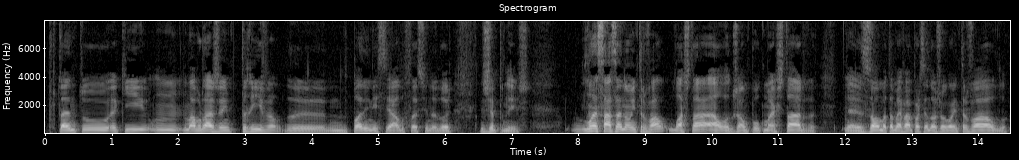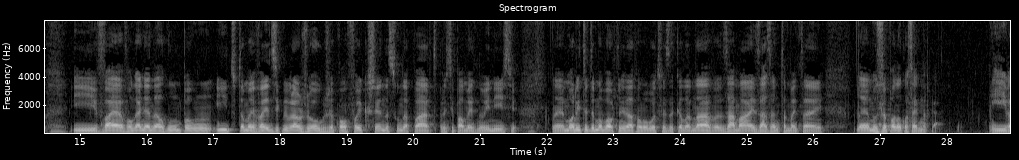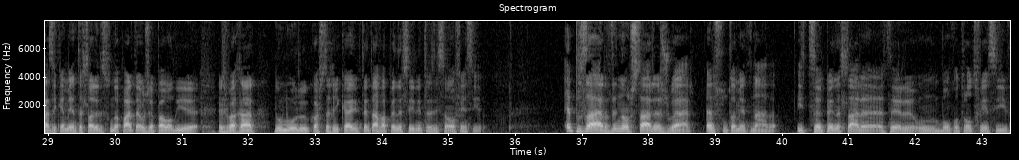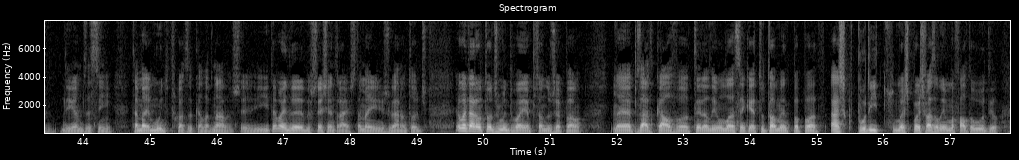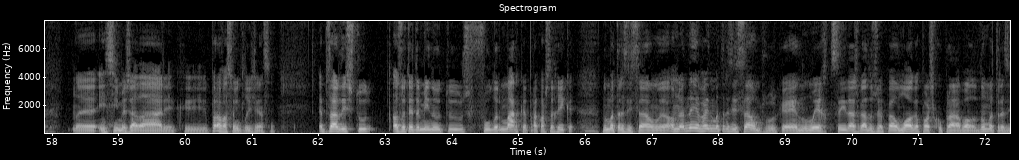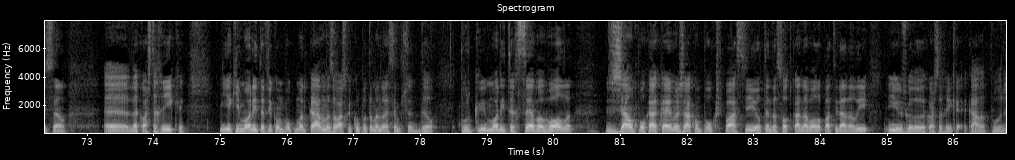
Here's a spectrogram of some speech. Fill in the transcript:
Portanto, aqui um, uma abordagem terrível de, de plano inicial do selecionador japonês. Lança a Zana ao intervalo, lá está, algo já um pouco mais tarde. Zoma também vai aparecendo ao jogo ao intervalo e vai, vão ganhando algum para um. Ito também vai desequilibrar o jogo. O Japão foi crescendo na segunda parte, principalmente no início. Uh, Morita tem uma boa oportunidade para uma boa defesa de Navas. Há mais, Azan também tem, uh, mas o Japão não consegue marcar. E basicamente a história da segunda parte é o Japão ali a, esbarrar no muro costa-riquenho que tentava apenas sair em transição ofensiva. Apesar de não estar a jogar absolutamente nada, e de apenas estar a, a, ter um bom controle defensivo, digamos assim, também muito por causa de Keller Navas e também de, dos três centrais, também jogaram todos. Aguentaram todos muito bem a pressão do Japão, né, apesar de Calvo ter ali um lance em que é totalmente papado. Acho que por isso, mas depois faz ali uma falta útil né, em cima já da área que prova a sua inteligência. Apesar disto tudo, aos 80 minutos, Fuller marca para a Costa Rica numa transição, eh, ou melhor, nem é bem numa transição, porque é num erro de saída à jogada do Japão, logo após recuperar a bola, numa transição uh, da Costa Rica. E aqui Morita fica um pouco marcado, mas eu acho que a culpa também não é 100% dele, porque Morita recebe a bola já um pouco à queima, já com pouco espaço, e ele tenta só tocar na bola para tirar dali, e o jogador da Costa Rica acaba por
